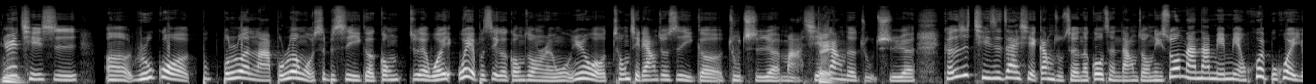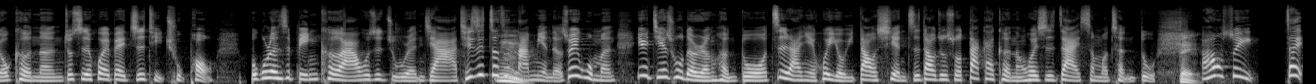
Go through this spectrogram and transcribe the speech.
因为其实，呃，如果不不论啦，不论我是不是一个公，对，我我也不是一个公众人物，因为我充其量就是一个主持人嘛，斜杠的主持人。可是，其实，在斜杠主持人的过程当中，你说难难免免会不会有可能就是会被肢体触碰？不过论是宾客啊，或是主人家，其实这是难免的。嗯、所以，我们因为接触的人很多，自然也会有一道线，知道就是说大概可能会是在什么程度。对，然后所以。在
